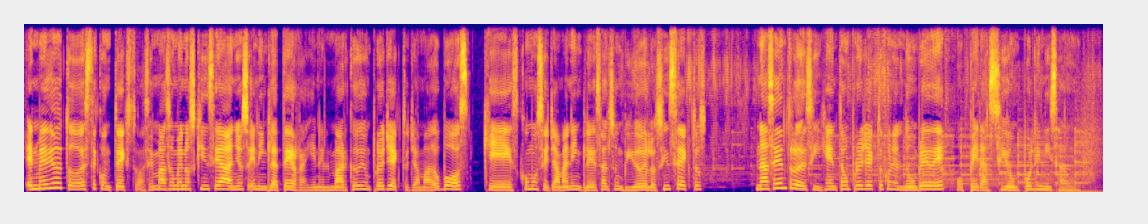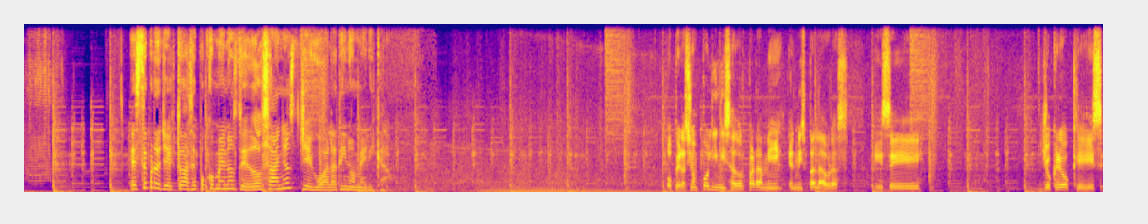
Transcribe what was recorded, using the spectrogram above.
En medio de todo este contexto, hace más o menos 15 años en Inglaterra y en el marco de un proyecto llamado BOSS, que es como se llama en inglés al zumbido de los insectos, nace dentro de Singenta un proyecto con el nombre de Operación Polinizador. Este proyecto hace poco menos de dos años llegó a Latinoamérica. Operación Polinizador para mí, en mis palabras, es eh, yo creo que es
